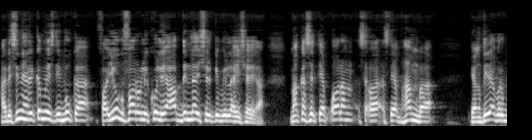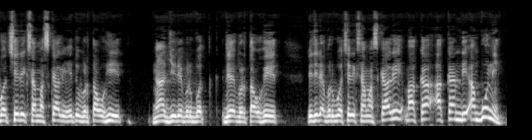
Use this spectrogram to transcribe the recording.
Hari sini hari Kemis dibuka, fayughfaru likulli 'abdin la yusyriku billahi syai'a. Maka setiap orang setiap hamba yang tidak berbuat syirik sama sekali yaitu bertauhid, ngaji dia berbuat dia bertauhid, dia tidak berbuat syirik sama sekali, maka akan diampuni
